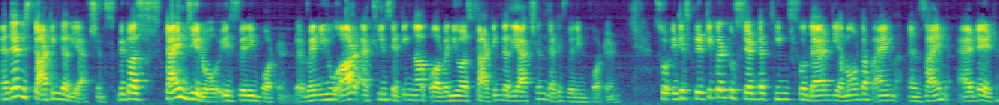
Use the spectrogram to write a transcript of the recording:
And then starting the reactions because time zero is very important. When you are actually setting up or when you are starting the reaction, that is very important. So it is critical to set the things so that the amount of enzyme added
